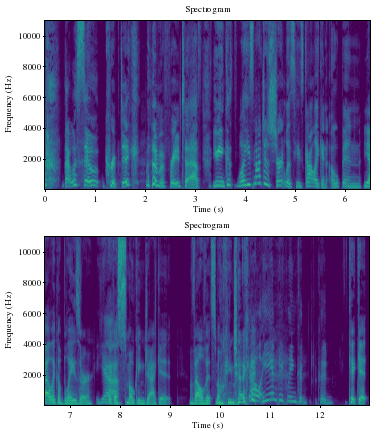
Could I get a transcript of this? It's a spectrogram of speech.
That was so cryptic that I'm afraid to ask. You mean because well, he's not just shirtless; he's got like an open. Yeah, like a blazer. Yeah. like a smoking jacket, velvet smoking jacket. Well, he and Peik Lin could could kick it.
